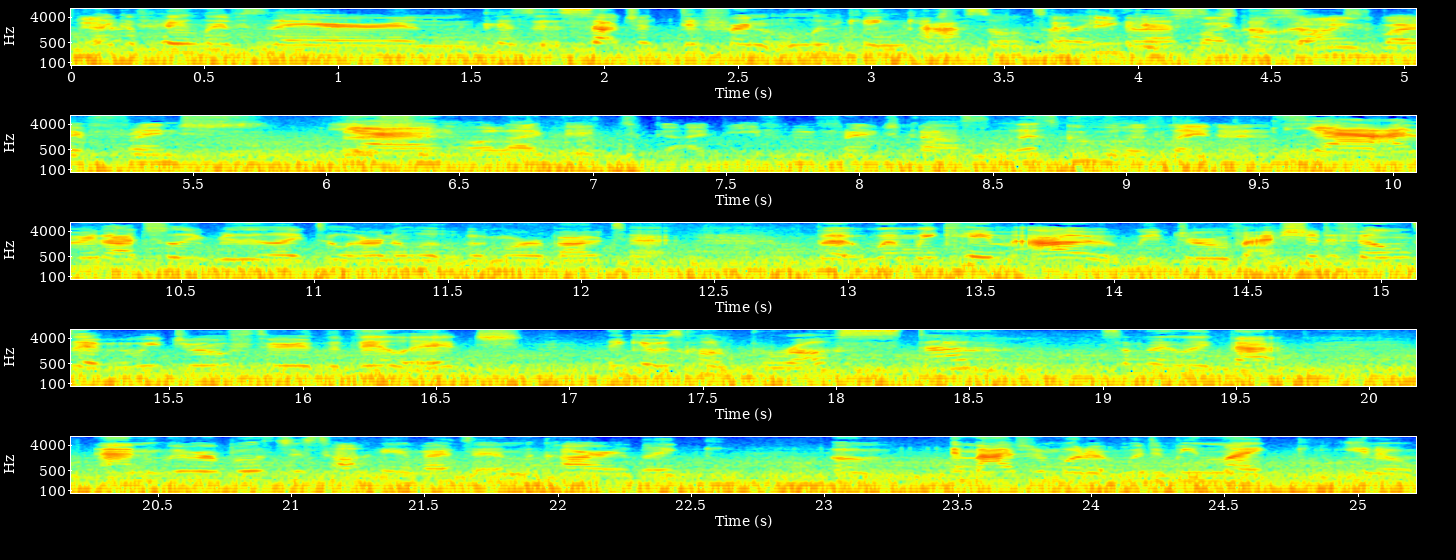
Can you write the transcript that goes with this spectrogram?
Yeah. like of who lives there, and because it's such a different looking castle to I like the rest it's like of Scotland. designed by a French person Yeah. or like they took ID from a French castle. Let's Google it later. Yeah, I would actually really like to learn a little bit more about it. But when we came out, we drove, I should have filmed it, but we drove through the village. I think it was called Brosta, something like that. And we were both just talking about it in the car, like, oh, imagine what it would have been like, you know,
